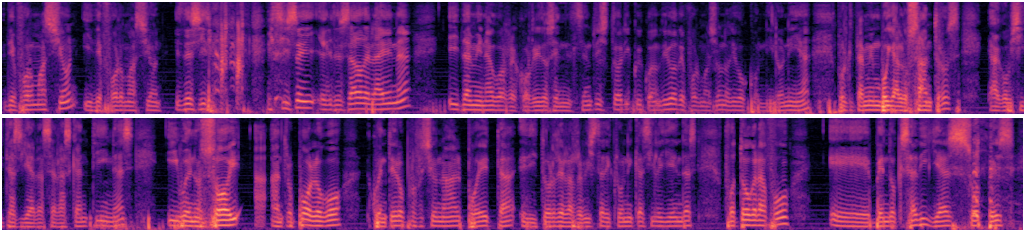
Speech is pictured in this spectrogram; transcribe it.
de formación y de formación. Es decir, sí soy egresado de la ENA y también hago recorridos en el centro histórico y cuando digo de formación lo digo con ironía porque también voy a los antros, hago visitas guiadas a las cantinas y bueno, soy antropólogo, cuentero profesional, poeta, editor de la revista de crónicas y leyendas, fotógrafo, eh, vendo quesadillas, sopes.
